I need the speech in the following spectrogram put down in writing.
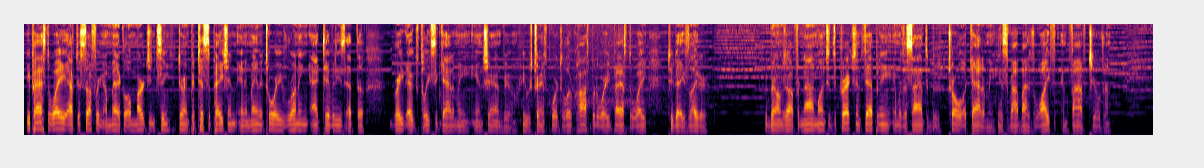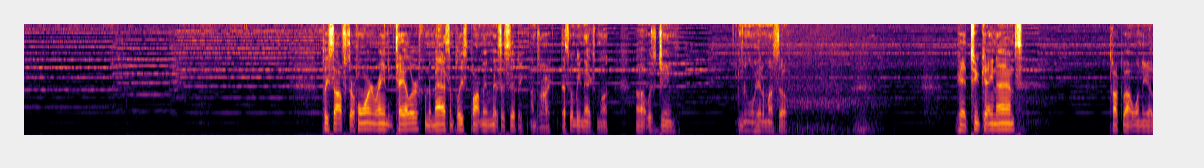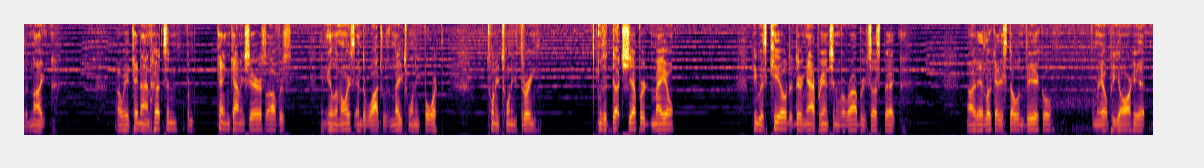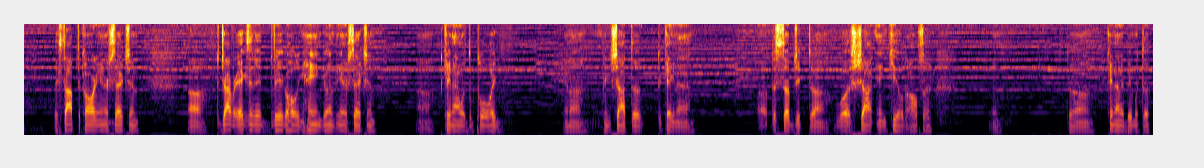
He passed away after suffering a medical emergency during participation in mandatory running activities at the Great Oaks Police Academy in Sharonville. He was transported to local hospital where he passed away two days later. He'd been on the job for nine months as a corrections deputy and was assigned to Patrol Academy. He is survived by his wife and five children. Police Officer Horn Randy Taylor from the Madison Police Department in Mississippi. I'm sorry, that's going to be next month. Uh, it was June. I'm a little ahead of myself. We had two canines. Talked about one the other night. Uh, we had K9 Hudson from Kane County Sheriff's Office in Illinois. End of watch was May 24th, 2023. It was a Dutch Shepherd male. He was killed during the apprehension of a robbery suspect. Uh, they had his stolen vehicle from an LPR hit. They stopped the car at the intersection. Uh, the driver exited the vehicle holding a handgun at the intersection. Uh, K9 was deployed, and uh, he shot the, the K9. Uh, the subject uh, was shot and killed also. the uh, K9 had been with the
